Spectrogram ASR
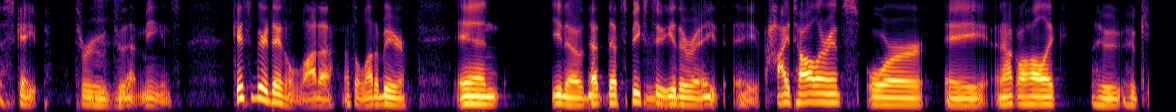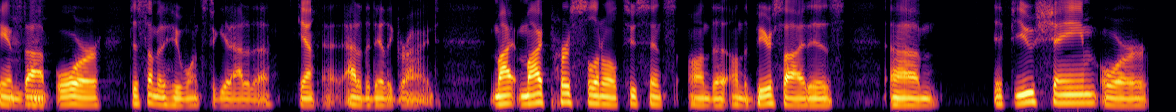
escape through through that means. Case of beer a day is a lot of that's a lot of beer, and you know that that speaks to either a, a high tolerance or a an alcoholic who who can't stop, or just somebody who wants to get out of the Yeah. uh, out of the daily grind. My my personal two cents on the on the beer side is, um, if you shame or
